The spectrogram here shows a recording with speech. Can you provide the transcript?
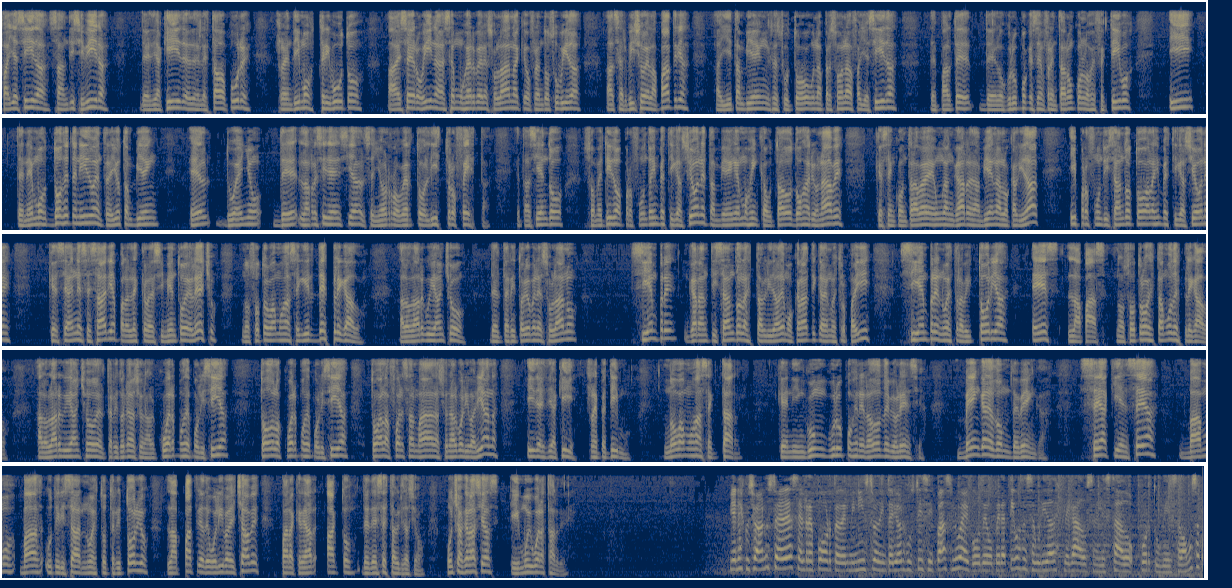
fallecida, Sandy Sibira. Desde aquí, desde el Estado Apure, rendimos tributo a esa heroína, a esa mujer venezolana que ofrendó su vida al servicio de la patria. Allí también resultó una persona fallecida de parte de los grupos que se enfrentaron con los efectivos y tenemos dos detenidos, entre ellos también el dueño de la residencia, el señor Roberto Listro Festa está siendo sometido a profundas investigaciones. También hemos incautado dos aeronaves que se encontraban en un hangar también en la localidad y profundizando todas las investigaciones que sean necesarias para el esclarecimiento del hecho. Nosotros vamos a seguir desplegados a lo largo y ancho del territorio venezolano, siempre garantizando la estabilidad democrática de nuestro país, siempre nuestra victoria es la paz. Nosotros estamos desplegados a lo largo y ancho del territorio nacional. Cuerpos de policía, todos los cuerpos de policía, toda la Fuerza Armada Nacional Bolivariana y desde aquí, repetimos, no vamos a aceptar que ningún grupo generador de violencia, venga de donde venga, sea quien sea, vamos, va a utilizar nuestro territorio, la patria de Bolívar y Chávez, para crear actos de desestabilización. Muchas gracias y muy buenas tardes. Bien, escuchaban ustedes el reporte del ministro de Interior, Justicia y Paz luego de operativos de seguridad desplegados en el estado portuguesa. Vamos a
